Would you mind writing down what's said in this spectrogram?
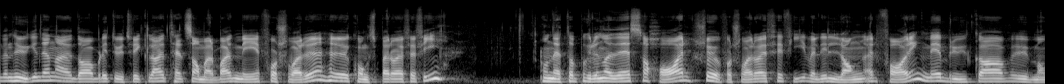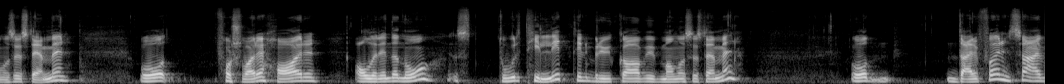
den Hugin den er jo da blitt utvikla i tett samarbeid med Forsvaret, Kongsberg og FFI. Og nettopp pga. det så har Sjøforsvaret og FFI veldig lang erfaring med bruk av ubemannede systemer. Og Forsvaret har allerede nå stor tillit til bruk av ubemannede systemer. Og Derfor så er,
